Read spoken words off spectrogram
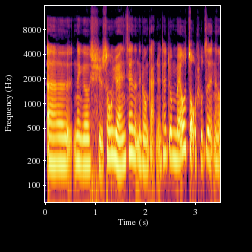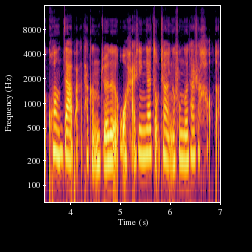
呃，那个许嵩原先的那种感觉，他就没有走出自己那个框架吧？他可能觉得我还是应该走这样一个风格，他是好的。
